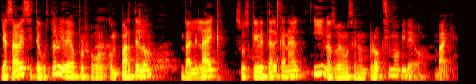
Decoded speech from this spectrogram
Ya sabes, si te gustó el video, por favor compártelo, dale like, suscríbete al canal y nos vemos en un próximo video. Bye.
